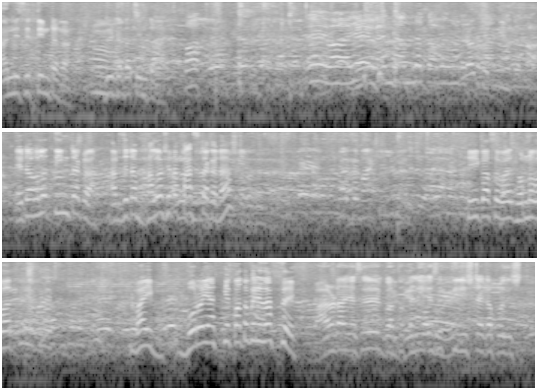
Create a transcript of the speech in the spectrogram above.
আর নিচে তিন টাকা। দুই টাকা তিন টাকা। এটা হলো তিন টাকা আর যেটা ভালো সেটা পাঁচ টাকা না? ঠিক আছে ভাই ধন্যবাদ। ভাই বড়ই আজকে কত করে যাচ্ছে? বারোটা গেছে গতকালই গেছে তিরিশ টাকা পঁচিশ টাকা।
